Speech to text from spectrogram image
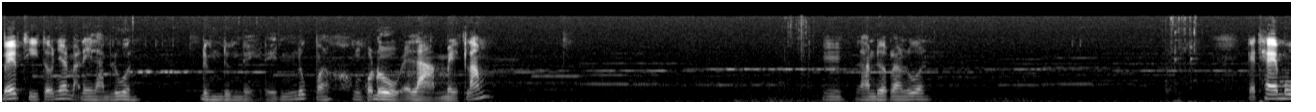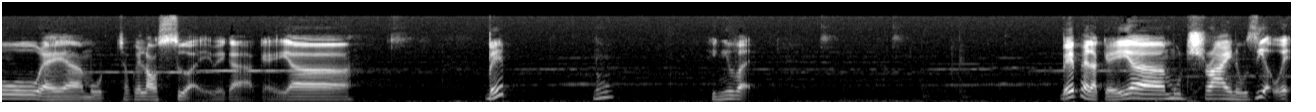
bếp thì tốt nhất bạn nên làm luôn đừng đừng để đến lúc mà không có đồ để làm mệt lắm. Ừ làm được làm luôn. Cái thermo này là một trong cái lò sưởi với cả cái uh, bếp đúng không? hình như vậy. Bếp này là cái uh, moonshine nấu rượu ấy.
